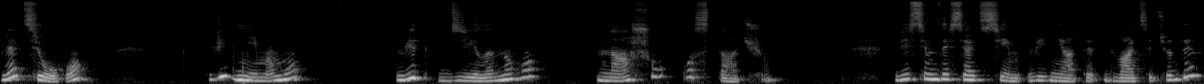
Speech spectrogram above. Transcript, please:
Для цього віднімемо від діленого нашу остачу. 87 відняти 21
